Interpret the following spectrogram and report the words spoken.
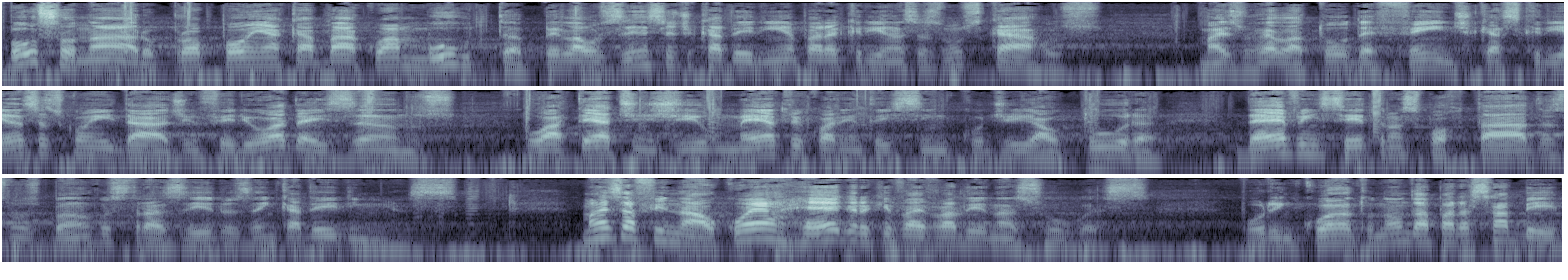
Bolsonaro propõe acabar com a multa pela ausência de cadeirinha para crianças nos carros, mas o relator defende que as crianças com idade inferior a 10 anos ou até atingir 1,45m de altura devem ser transportadas nos bancos traseiros em cadeirinhas. Mas afinal, qual é a regra que vai valer nas ruas? Por enquanto, não dá para saber.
